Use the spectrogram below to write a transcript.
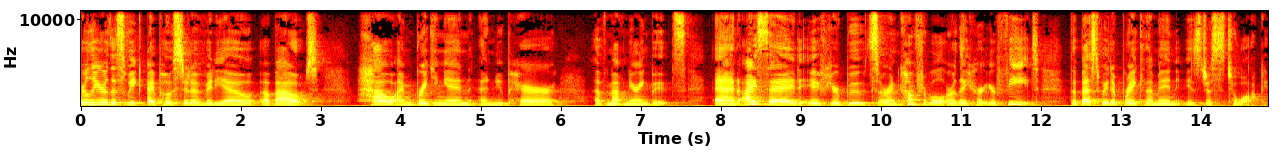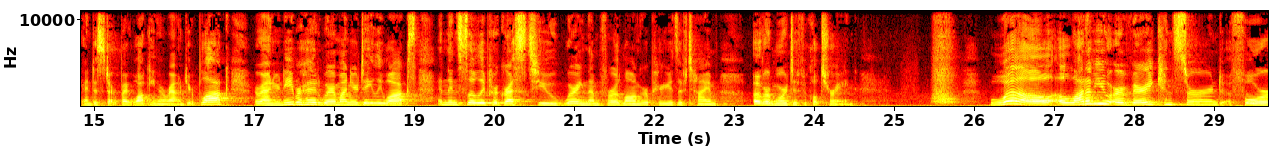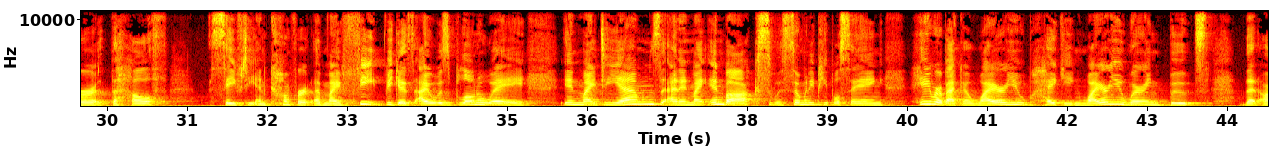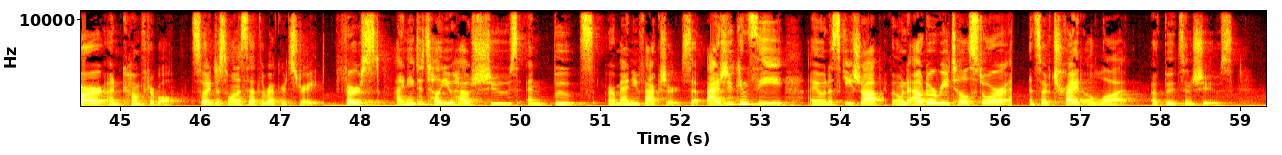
Earlier this week, I posted a video about how I'm breaking in a new pair of mountaineering boots. And I said if your boots are uncomfortable or they hurt your feet, the best way to break them in is just to walk and to start by walking around your block, around your neighborhood, wear them on your daily walks, and then slowly progress to wearing them for longer periods of time over more difficult terrain. Well, a lot of you are very concerned for the health, safety, and comfort of my feet because I was blown away in my DMs and in my inbox with so many people saying, Hey, Rebecca, why are you hiking? Why are you wearing boots that are uncomfortable? So I just want to set the record straight. First, I need to tell you how shoes and boots are manufactured. So as you can see, I own a ski shop, I've owned an outdoor retail store, and so I've tried a lot of boots and shoes.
